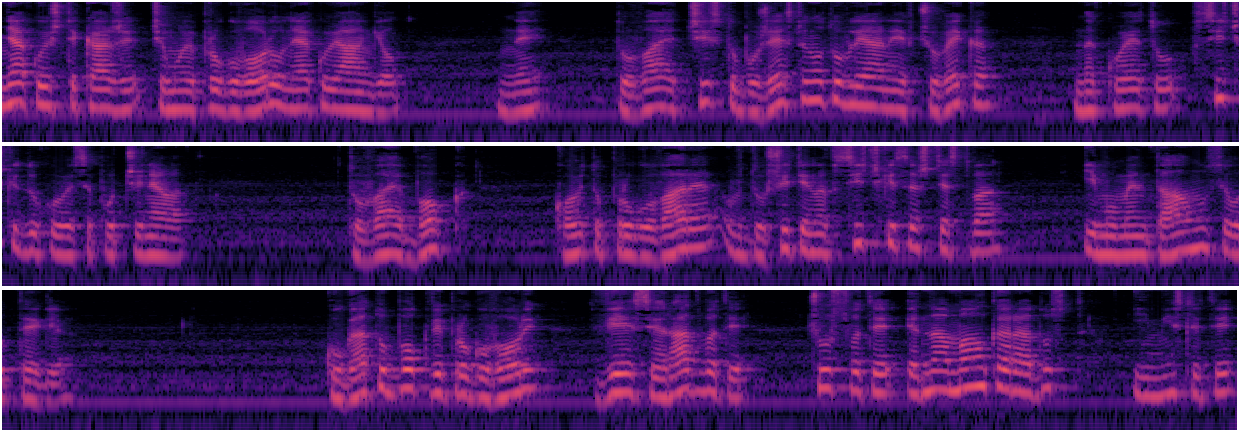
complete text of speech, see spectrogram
Някой ще каже, че му е проговорил някой ангел. Не, това е чисто божественото влияние в човека, на което всички духове се подчиняват. Това е Бог, който проговаря в душите на всички същества и моментално се оттегля. Когато Бог ви проговори, вие се радвате, чувствате една малка радост и мислите,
